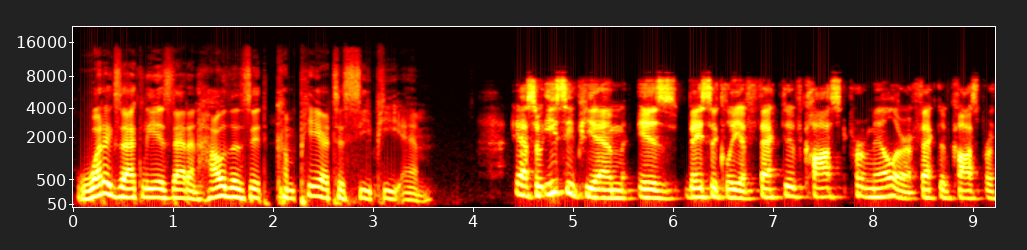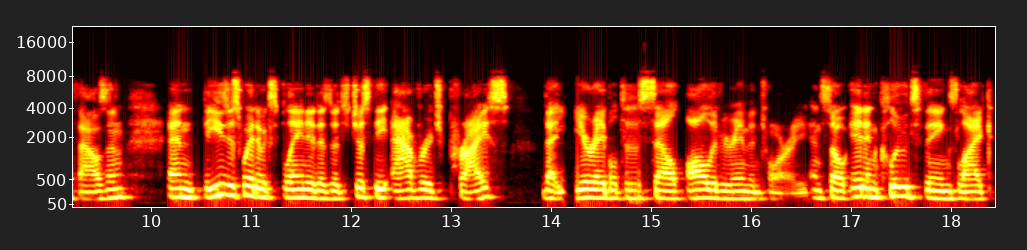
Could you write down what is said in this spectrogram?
What exactly is that, and how does it compare to CPM? Yeah, so eCPM is basically effective cost per mil or effective cost per thousand. And the easiest way to explain it is it's just the average price that you're able to sell all of your inventory. And so it includes things like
